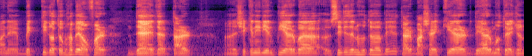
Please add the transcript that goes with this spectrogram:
মানে ব্যক্তিগতভাবে অফার দেয়, তার তার সে কেনেডিয়ান পিয়ার বা সিটিজেন হতে হবে, তার বাসায় কেয়ার দেওয়ার মতো একজন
